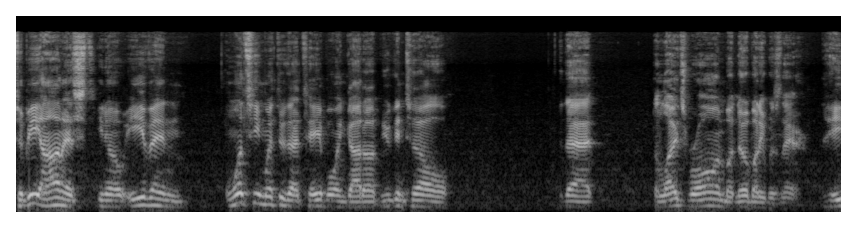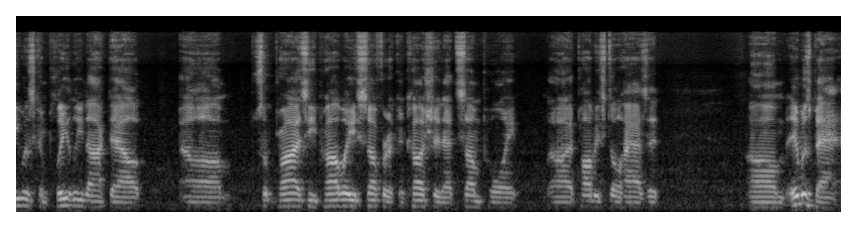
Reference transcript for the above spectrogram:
to be honest, you know, even once he went through that table and got up, you can tell that the lights were on, but nobody was there. He was completely knocked out. Um, surprised he probably suffered a concussion at some point. Uh, probably still has it. Um, it was bad.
